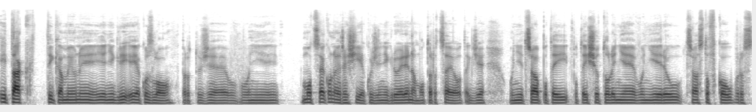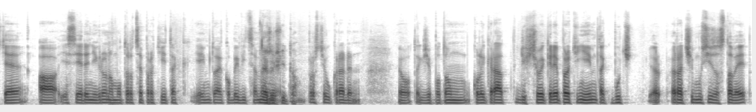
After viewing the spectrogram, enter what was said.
i tak ty kamiony je někdy i jako zlo, protože oni moc jako neřeší, jako že někdo jede na motorce, jo, takže oni třeba po té po tej šotolině, oni jedou třeba stovkou prostě a jestli jede někdo na motorce proti, tak je jim to jakoby více to. prostě ukraden. Jo, takže potom kolikrát, když člověk jede proti ním, tak buď radši musí zastavit,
